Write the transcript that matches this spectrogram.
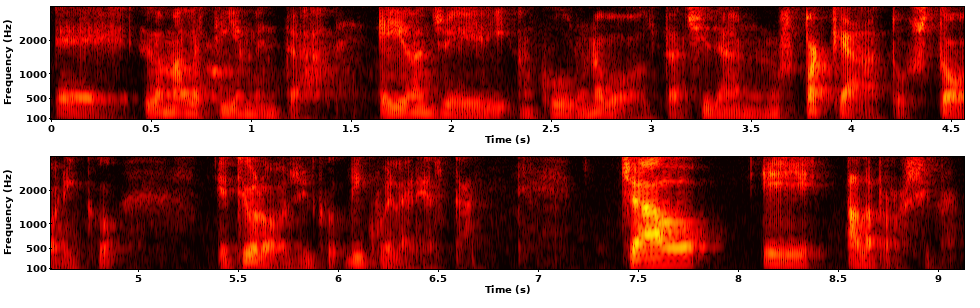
eh, la malattia mentale. E i Vangeli, ancora una volta, ci danno uno spaccato storico e teologico di quella realtà. Ciao e alla prossima.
